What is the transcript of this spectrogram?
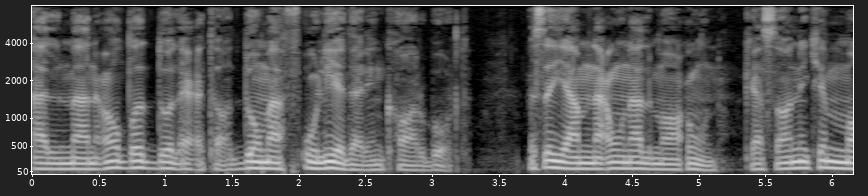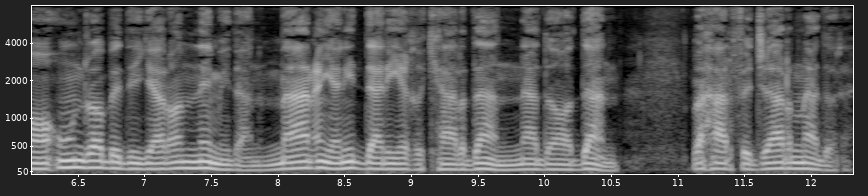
المنع ضد الاعطا دو مفعولیه در این کار برد مثل یمنعون الماعون. کسانی که ماعون را به دیگران نمیدن. منع یعنی دریغ کردن ندادن و حرف جر نداره.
